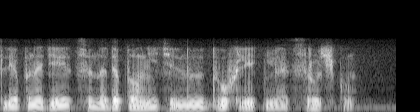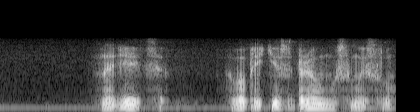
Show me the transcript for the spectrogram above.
слепо надеяться на дополнительную двухлетнюю отсрочку – надеяться, вопреки здравому смыслу.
